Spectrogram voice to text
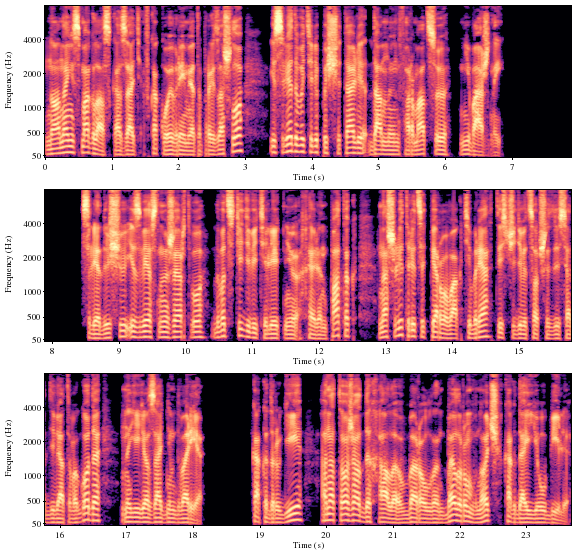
но она не смогла сказать, в какое время это произошло, и следователи посчитали данную информацию неважной. Следующую известную жертву, 29-летнюю Хелен Патток, нашли 31 октября 1969 года на ее заднем дворе. Как и другие, она тоже отдыхала в Бэрроуленд Беллрум в ночь, когда ее убили.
